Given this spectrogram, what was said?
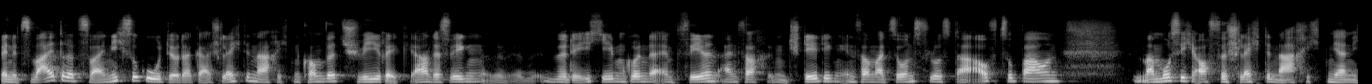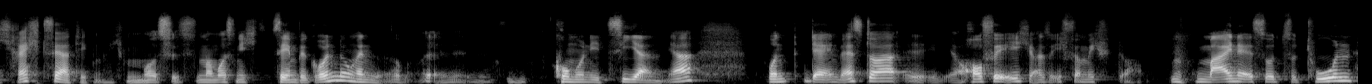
Wenn jetzt weitere zwei nicht so gute oder gar schlechte Nachrichten kommen, wird schwierig. Ja, deswegen äh, würde ich jedem Gründer empfehlen, einfach einen stetigen Informationsfluss da aufzubauen. Man muss sich auch für schlechte Nachrichten ja nicht rechtfertigen. Ich muss, man muss nicht zehn Begründungen äh, kommunizieren. Ja, und der Investor, äh, hoffe ich, also ich für mich meine es so zu tun,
